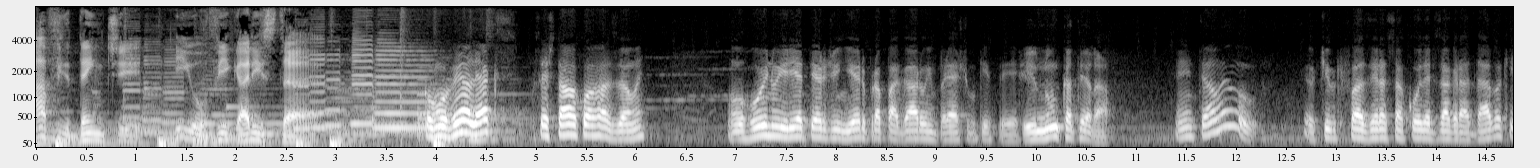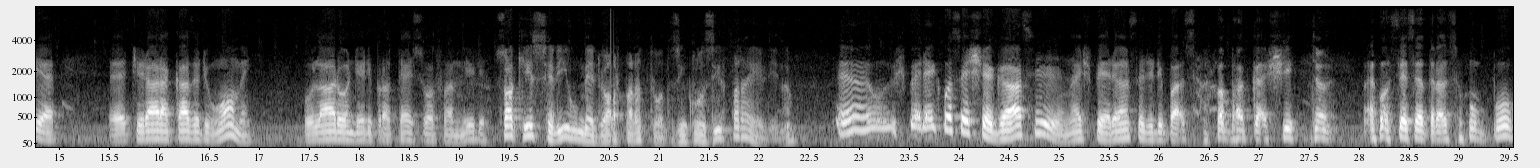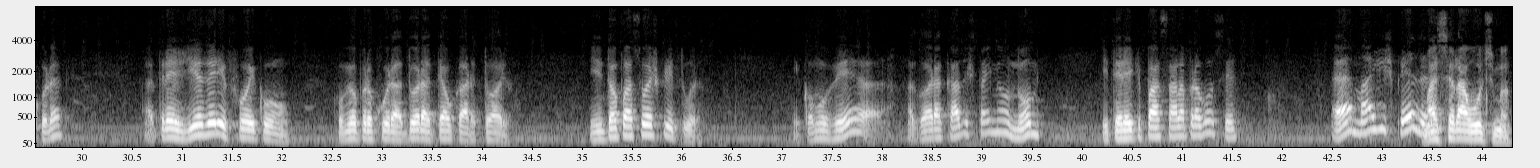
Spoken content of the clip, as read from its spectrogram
A Vidente e o Vigarista. Como vê, Alex, você estava com a razão, hein? O Rui não iria ter dinheiro para pagar o empréstimo que fez. E nunca terá. Então eu, eu tive que fazer essa coisa desagradável que é, é tirar a casa de um homem, o lar onde ele protege sua família. Só que isso seria o melhor para todos, inclusive para ele, né? É, eu esperei que você chegasse na esperança de lhe passar o abacaxi. Você se atrasou um pouco, né? Há três dias ele foi com o meu procurador até o cartório. E então passou a escritura. E como vê, agora a casa está em meu nome. E terei que passá-la para você. É, mais despesa. Mas será a última.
